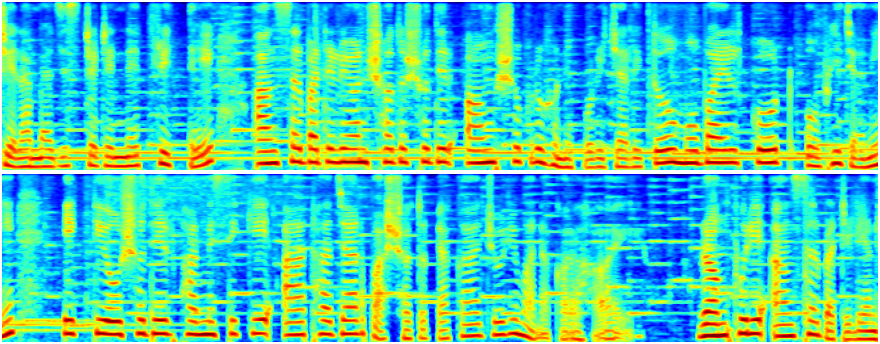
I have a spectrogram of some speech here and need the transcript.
জেলা ম্যাজিস্ট্রেটের নেতৃত্বে আনসার ব্যাটালিয়ন সদস্যদের অংশগ্রহণে পরিচালিত মোবাইল কোর্ট অভিযানে একটি ঔষধের ফার্মেসিকে আট হাজার পাঁচশত টাকা জরিমানা করা হয়। রংপুরে আনসার ব্যাটালিয়ন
